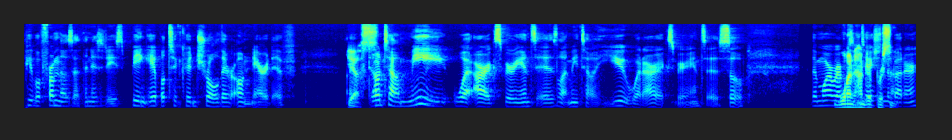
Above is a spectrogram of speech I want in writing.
people from those ethnicities, being able to control their own narrative. Like, Yes. Don't tell me what our experience is. Let me tell you what our experience is. So the more representation, 100%. the better.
